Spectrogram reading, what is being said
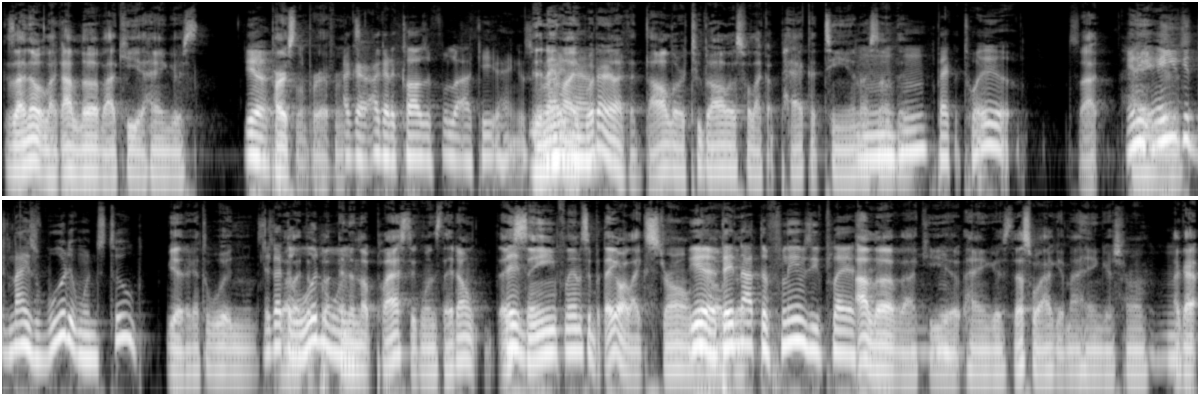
because I know, like, I love IKEA hangers, Yeah. personal preference. I got I got a closet full of IKEA hangers. and they right like now. what are they like a dollar or two dollars for like a pack of ten or something. Mhm. Pack of twelve. So I, And, and you get the nice wooded ones too. yeah, they got the wooden ones. They got I the like wooden pla- and then the plastic ones. They don't. They, They- seem flimsy, but they are like strong. Yeah, and they're up. not the flimsy plastic. I love IKEA hangers. That's where I get my hangers from. Mm-hmm. Like I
